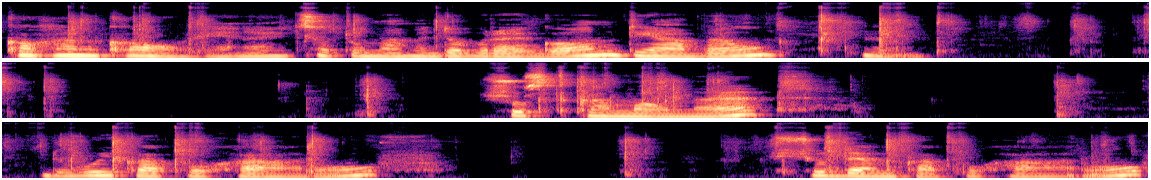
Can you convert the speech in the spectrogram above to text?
Kochankowie, no i co tu mamy dobrego? Diabeł. Hmm. Szóstka monet. Dwójka pucharów. Siódemka pucharów.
